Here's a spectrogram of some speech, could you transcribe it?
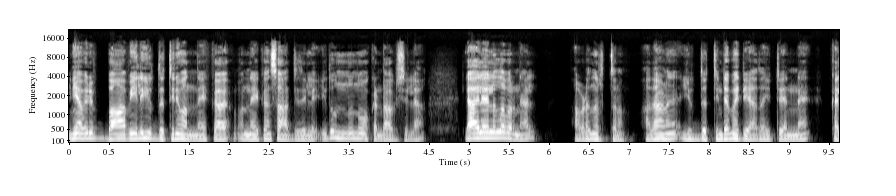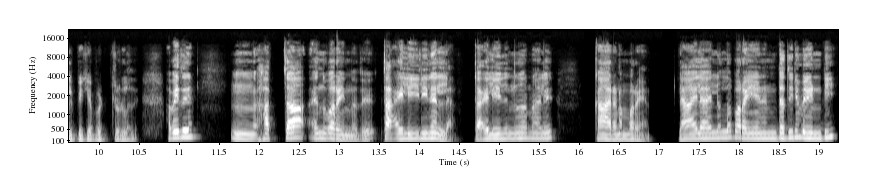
ഇനി അവർ ഭാവിയിൽ യുദ്ധത്തിന് വന്നേക്കാ വന്നേക്കാൻ സാധ്യതയില്ല? ഇതൊന്നും നോക്കേണ്ട ആവശ്യമില്ല. ലായല പറഞ്ഞാൽ അവിടെ നിർത്തണം. അതാണ് യുദ്ധത്തിന്റെ മര്യാദയായിട്ട് തന്നെ കൽപ്പിക്കപ്പെട്ടിട്ടുള്ളത്. അപ്പോൾ ഇത് ഹത്ത എന്ന് പറയുന്നത് തൈലീലിനല്ല തൈലീൽ എന്ന് പറഞ്ഞാൽ കാരണം പറയാൻ. ലാലാലുള്ള പറയേണ്ടതിന് വേണ്ടി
